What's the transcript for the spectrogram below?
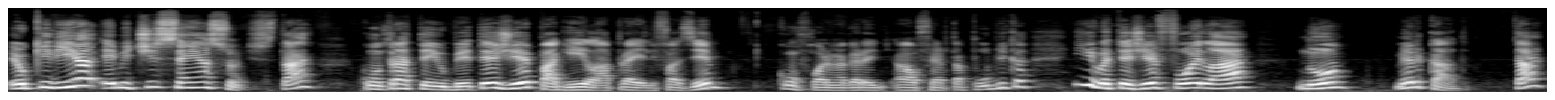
Eu queria emitir 100 ações, tá? Contratei o BTG, paguei lá para ele fazer, conforme a, a oferta pública, e o BTG foi lá no mercado, tá?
